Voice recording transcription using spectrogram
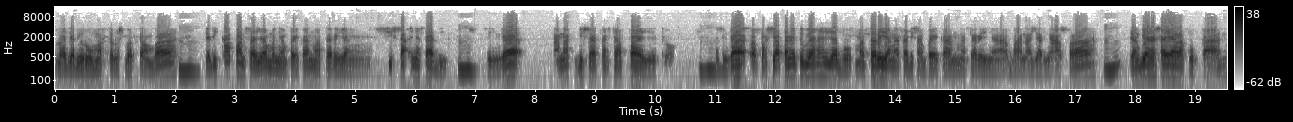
belajar di rumah terus bertambah, mm-hmm. jadi kapan saya menyampaikan materi yang sisanya tadi? Mm-hmm. Sehingga anak bisa tercapai gitu. Mm-hmm. Sehingga uh, persiapan itu biasa saja Bu, materi yang akan disampaikan materinya bahan ajarnya apa, mm-hmm. yang biasa saya lakukan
